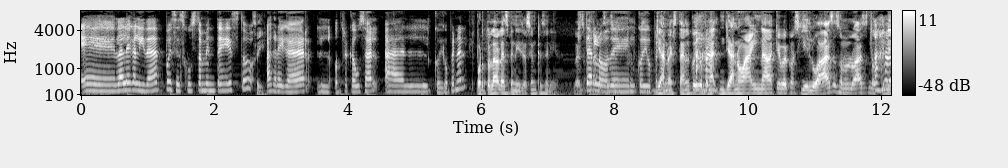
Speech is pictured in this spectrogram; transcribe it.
Eh, la legalidad, pues es justamente esto, agregar otra causal al Código Penal. Por otro lado, la despenalización, ¿qué sería? Quitarlo del Código Penal. Ya no está en el Código Penal, ya no hay nada que ver con si lo haces o no lo haces, no tiene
